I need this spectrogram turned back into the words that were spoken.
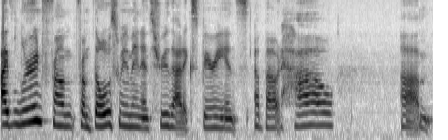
I've learned from, from those women and through that experience about how um,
